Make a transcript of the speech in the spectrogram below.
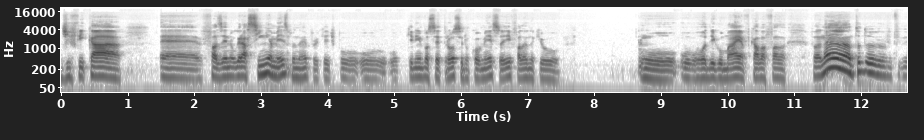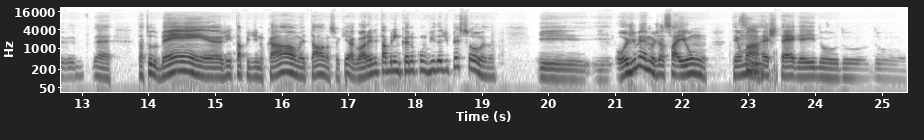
de ficar é, fazendo gracinha mesmo, né? Porque, tipo, o, o, que nem você trouxe no começo aí, falando que o, o, o Rodrigo Maia ficava falando, falando não, tudo. É, tá tudo bem, a gente tá pedindo calma e tal, não sei o quê. Agora ele tá brincando com vida de pessoas, né? E, e hoje mesmo já saiu um. Tem uma Sim. hashtag aí do, do, do,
